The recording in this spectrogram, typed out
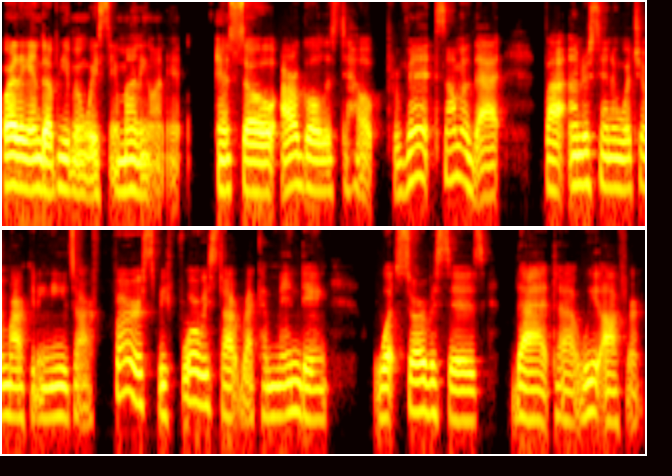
or they end up even wasting money on it. And so our goal is to help prevent some of that by understanding what your marketing needs are first before we start recommending what services that uh, we offer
